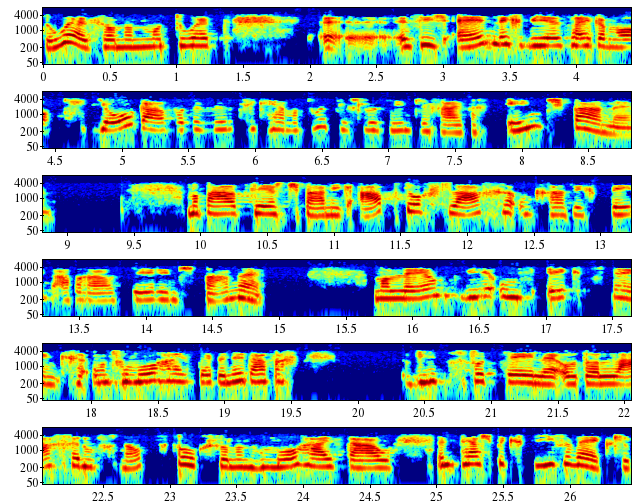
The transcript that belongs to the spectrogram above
tun, sondern man tut äh, es ist ähnlich wie, sagen wir, Yoga von der Wirkung her. Man tut sich schlussendlich einfach entspannen. Man baut zuerst Spannung ab durchs Lachen und kann sich dann aber auch sehr entspannen. Man lernt, wie ums Eck zu denken. Und Humor heißt eben nicht einfach Witz erzählen oder Lachen auf Knopfdruck, sondern Humor heißt auch ein Perspektivenwechsel,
